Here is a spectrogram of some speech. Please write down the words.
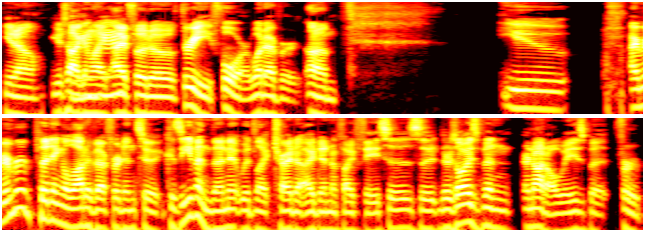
You know, you're talking like Mhm. iPhoto three, four, whatever. Um, you I remember putting a lot of effort into it because even then it would like try to identify faces. There's always been, or not always, but for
